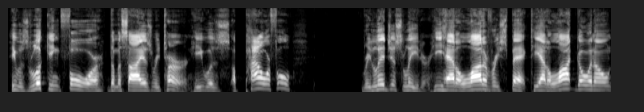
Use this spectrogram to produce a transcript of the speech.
he was looking for the Messiah's return. He was a powerful religious leader. He had a lot of respect. He had a lot going on,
